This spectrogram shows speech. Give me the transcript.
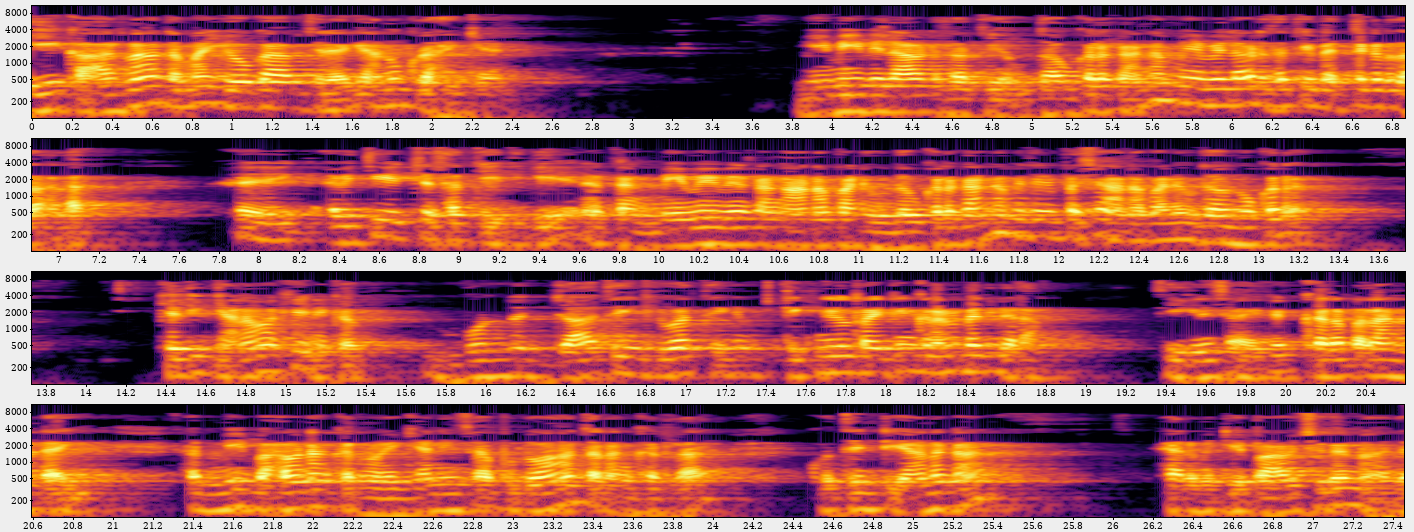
ඒ කාරණා තමයි යෝගාවචරයේ අනුග්‍රහය කියන්නේ. මේ මේ වෙලාවට සතිය උදව් කර ගන්න මේ වෙලාවට සතිය පැත්තකට දාලා ඒ අවිචිච්ච සතිය දිගේ නැත්නම් මේ මේ වෙනකන් ආනාපාන උදව් කර ගන්න මෙතන පස්සේ ආනාපාන උදව් නොකර කෙලින් යනවා කියන එක මොන જાතියෙන් කිව්වත් ඒක ටෙක්නිකල් රයිටින් කරන්න බැරි වැඩක්. ඒක නිසා ඒක කර බලන්නයි අපි මේ භාවනා කරනවා. ඒ කියන්නේ නිසා පුළුවන් තරම් කරලා කොතෙන්ට යනකම් හැරමිටිය පාවිච්චි කරනවද?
